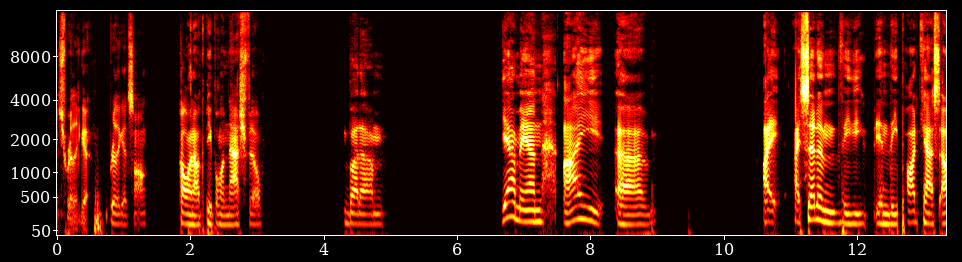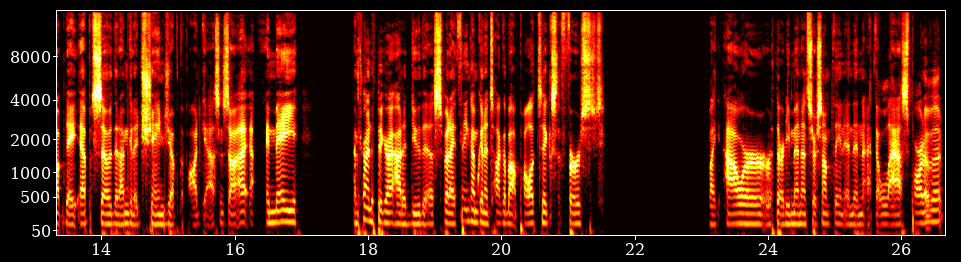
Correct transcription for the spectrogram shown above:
It's really good. Really good song. Calling out the people in Nashville. But um yeah, man, I uh, I I said in the in the podcast update episode that I'm going to change up the podcast. And so I I may I'm trying to figure out how to do this, but I think I'm going to talk about politics the first like hour or 30 minutes or something and then at the last part of it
